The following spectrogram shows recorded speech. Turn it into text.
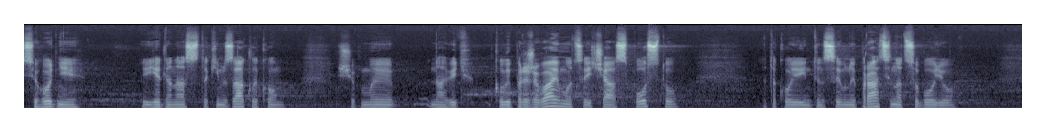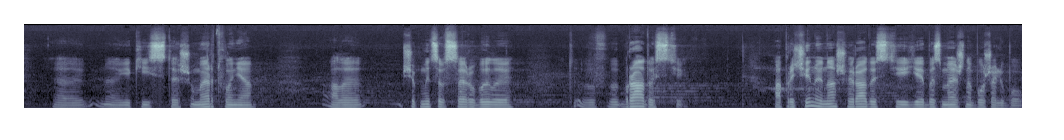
Сьогодні є для нас таким закликом, щоб ми навіть коли переживаємо цей час посту, такої інтенсивної праці над собою, е, якісь теж умертвлення, але щоб ми це все робили в радості. А причиною нашої радості є безмежна Божа любов,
